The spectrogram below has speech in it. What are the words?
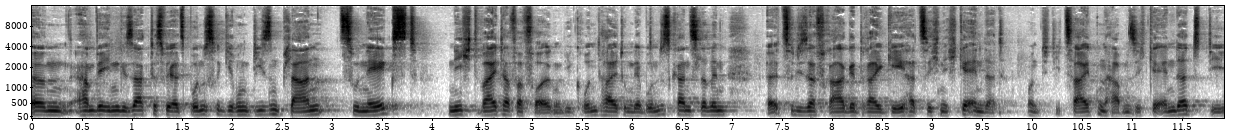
ähm, haben wir Ihnen gesagt, dass wir als Bundesregierung diesen Plan zunächst nicht weiterverfolgen. Die Grundhaltung der Bundeskanzlerin äh, zu dieser Frage 3G hat sich nicht geändert. Und die Zeiten haben sich geändert. Die,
